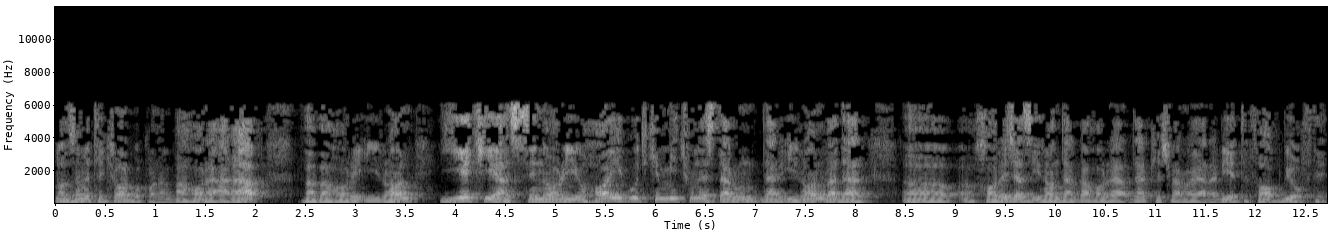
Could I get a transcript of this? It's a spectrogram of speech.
لازمه تکرار بکنم. بهار عرب و بهار ایران یکی از سناریوهایی بود که می‌تونست در, در ایران و در خارج از ایران در بهار در کشورهای عربی اتفاق بیفته.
